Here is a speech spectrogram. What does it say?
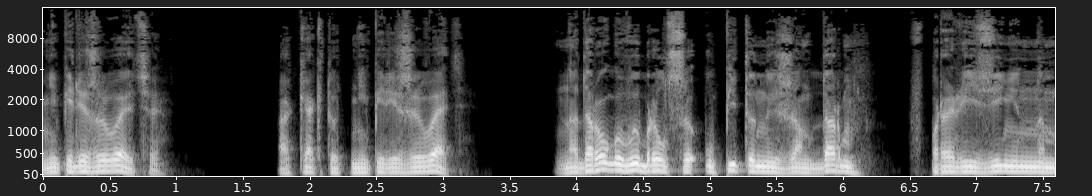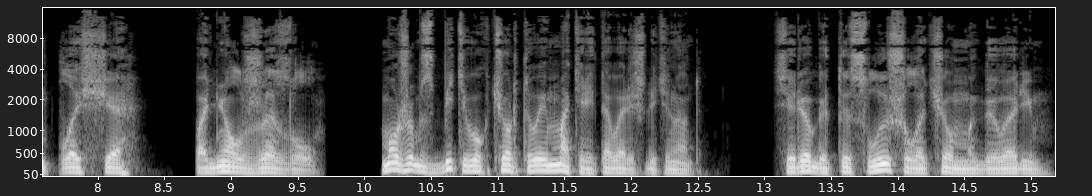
Не переживайте. А как тут не переживать? На дорогу выбрался упитанный жандарм в прорезиненном плаще. Поднял жезл. Можем сбить его к чертовой матери, товарищ лейтенант. Серега, ты слышал, о чем мы говорим?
